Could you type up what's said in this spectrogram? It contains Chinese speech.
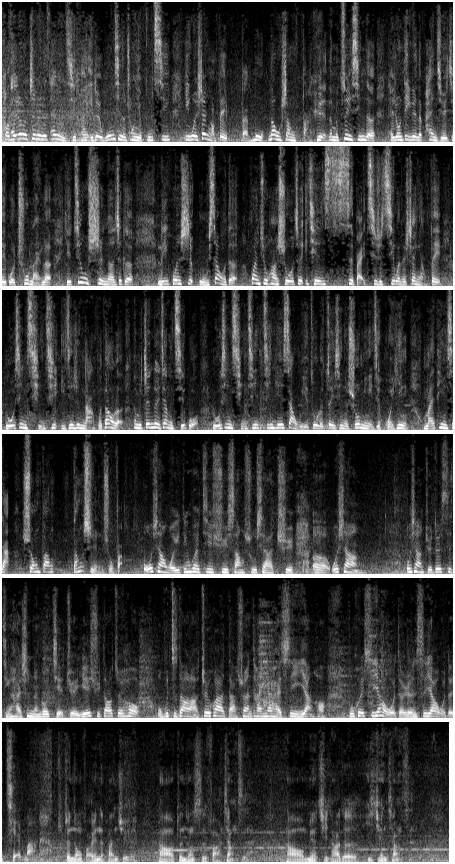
好，台中的知名的餐饮集团一对温馨的创业夫妻，因为赡养费反目闹上法院。那么最新的台中地院的判决结果出来了，也就是呢，这个离婚是无效的。换句话说，这一千四百七十七万的赡养费，罗姓前妻已经是拿不到了。那么针对这样的结果，罗姓前妻今天下午也做了最新的说明以及回应。我们来听一下双方当事人的说法。我想我一定会继续上诉下去。呃，我想。我想绝对事情还是能够解决，也许到最后我不知道啦，最坏的打算他应该还是一样哈，不会是要我的人是要我的钱嘛？尊重法院的判决，然后尊重司法这样子，然后没有其他的意见这样子，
